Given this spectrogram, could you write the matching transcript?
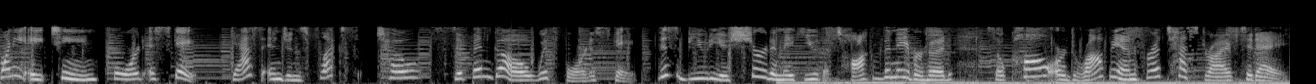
2018 Ford Escape. Gas engines flex, tow, sip and go with Ford Escape. This beauty is sure to make you the talk of the neighborhood, so call or drop in for a test drive today.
